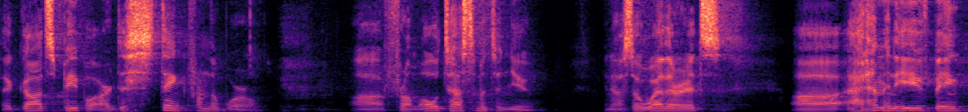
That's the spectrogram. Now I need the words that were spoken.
that God's people are distinct from the world, uh, from Old Testament to New. You know, so whether it's uh, Adam and Eve being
